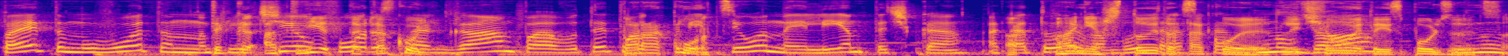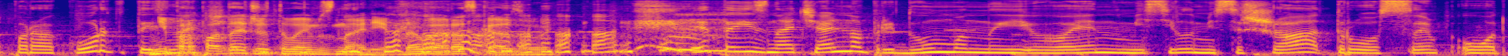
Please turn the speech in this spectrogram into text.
Поэтому вот он на Так плече у Фореста? Гампа, вот эта вот Паракорд. плетеная ленточка, о А, которой Аня, вам что это такое? Ну Для чего это используется? Ну, паракорд это Не изнач- пропадать же твоим знанием. Давай, рассказывай. Это изначально придуманные военными силами США тросы от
